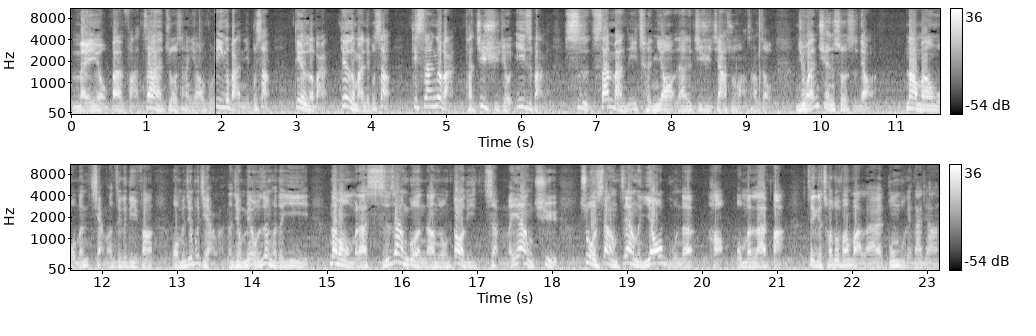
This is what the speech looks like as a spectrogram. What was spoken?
没有办法再做上妖股。第一个板你不上，第二个板，第二个板你不上，第三个板它继续就一字板了，是三板一成妖，然后就继续加速往上走，你就完全奢侈掉了。那么我们讲到这个地方，我们就不讲了，那就没有任何的意义。那么我们来实战过程当中，到底怎么样去做上这样的妖股呢？好，我们来把这个操作方法来公布给大家。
